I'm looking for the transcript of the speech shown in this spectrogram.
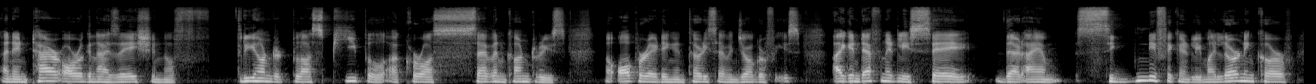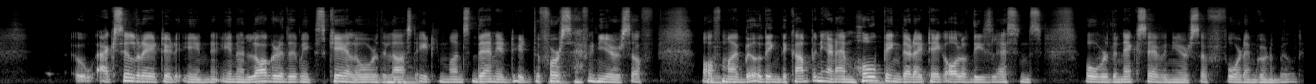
an entire organization of 300 plus people across seven countries uh, operating in 37 geographies, I can definitely say that I am significantly, my learning curve accelerated in in a logarithmic scale over the last hmm. 18 months than it did the first hmm. seven years of of hmm. my building the company. And i'm hoping that i take all of these lessons over the next seven years of what i'm going to build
